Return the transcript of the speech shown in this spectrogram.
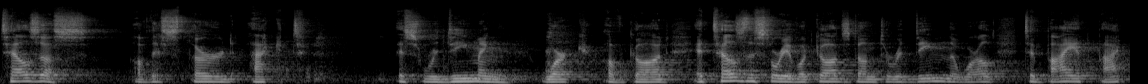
tells us of this third act, this redeeming work of God. It tells the story of what God's done to redeem the world, to buy it back.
